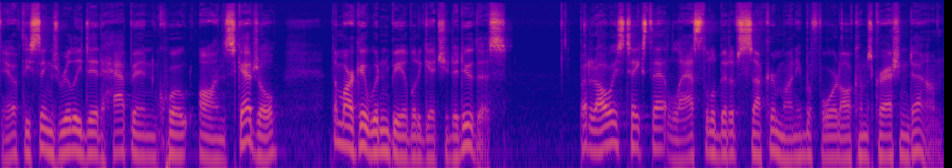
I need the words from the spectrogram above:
You know, if these things really did happen, quote, on schedule, the market wouldn't be able to get you to do this. But it always takes that last little bit of sucker money before it all comes crashing down.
